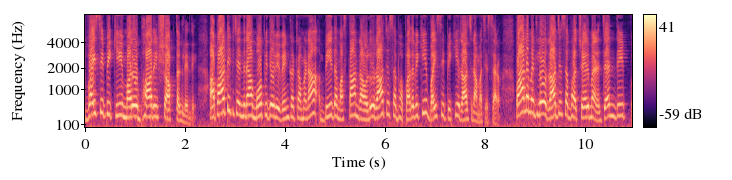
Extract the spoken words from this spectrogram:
వైసీపీకి మరో భారీ షాక్ తగిలింది. ఆ పార్టీకి చెందిన మోపిదేవి వెంకటరమణ బీద మస్తాన్ రావులు రాజ్యసభ పదవికి వైసీపీకి రాజీనామా చేశారు. పార్లమెంట్లో రాజ్యసభ చైర్మన్ జన్దీప్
